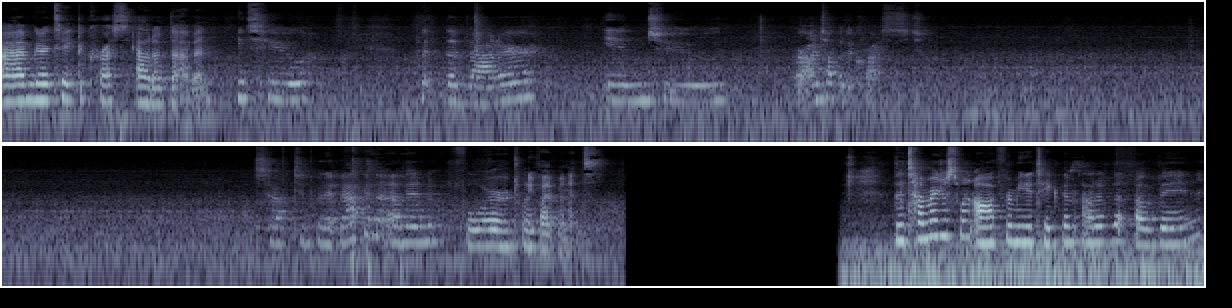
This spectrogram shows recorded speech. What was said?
I'm gonna take the crust out of the oven. Need to put the batter into, or on top of the crust. Just have to put it back in the oven for 25 minutes. The timer just went off for me to take them out of the oven,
